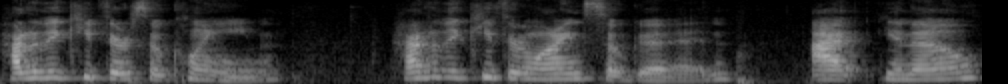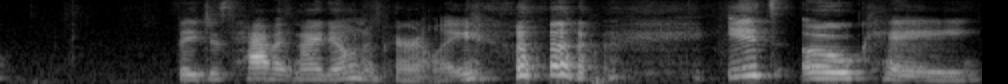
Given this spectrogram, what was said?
How do they keep theirs so clean? How do they keep their lines so good? I, you know, they just have it and I don't apparently. it's okay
